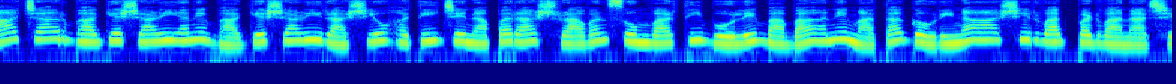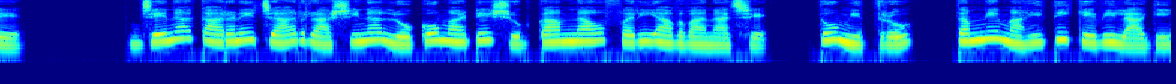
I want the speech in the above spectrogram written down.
આ ચાર ભાગ્યશાળી અને ભાગ્યશાળી રાશિઓ હતી જેના પર આ શ્રાવણ સોમવારથી ભોલે બાબા અને માતા ગૌરીના આશીર્વાદ પડવાના છે, જેના કારણે ચાર રાશિના લોકો માટે શુભકામનાઓ ફરી આવવાના છે. તો મિત્રો, તમને માહિતી કેવી લાગી?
